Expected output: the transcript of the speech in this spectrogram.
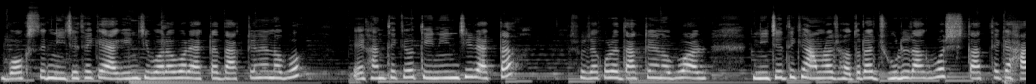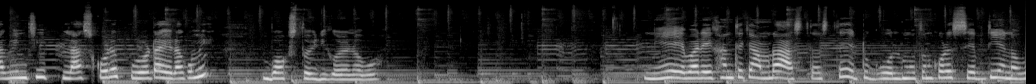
বক্সের নিচে থেকে এক ইঞ্চি বরাবর একটা দাগ টেনে নেব। এখান থেকেও তিন ইঞ্চির একটা সোজা করে দাগ টেনে নেব। আর নিচের দিকে আমরা যতটা ঝুল রাখব, তার থেকে হাফ ইঞ্চি প্লাস করে পুরোটা এরকমই বক্স তৈরি করে নেব। নিয়ে এবার এখান থেকে আমরা আস্তে আস্তে একটু গোল মতন করে শেপ দিয়ে নেব।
